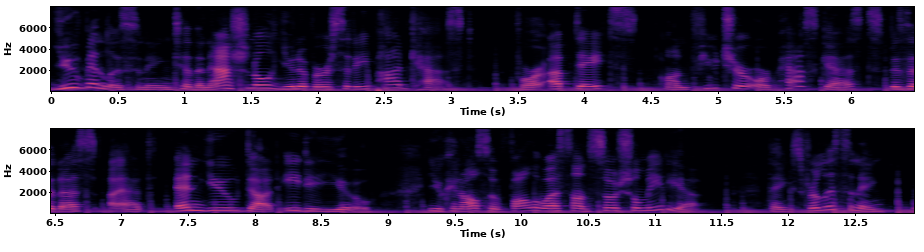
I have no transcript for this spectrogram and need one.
You've been listening to the National University Podcast. For updates on future or past guests, visit us at nu.edu. You can also follow us on social media. Thanks for listening.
